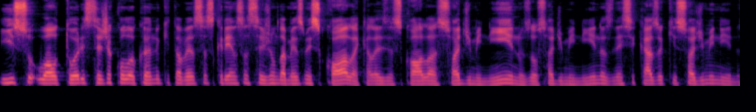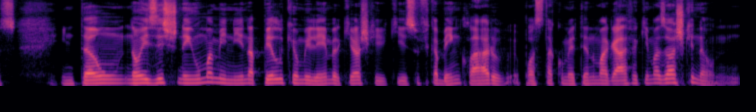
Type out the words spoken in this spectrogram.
isso o autor esteja colocando que talvez essas crianças sejam da mesma escola, aquelas escolas só de meninos ou só de meninas, nesse caso aqui só de meninos. Então, não existe nenhuma menina, pelo que eu me lembro aqui, eu acho que, que isso fica bem claro, eu posso estar cometendo uma gafe aqui, mas eu acho que não.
